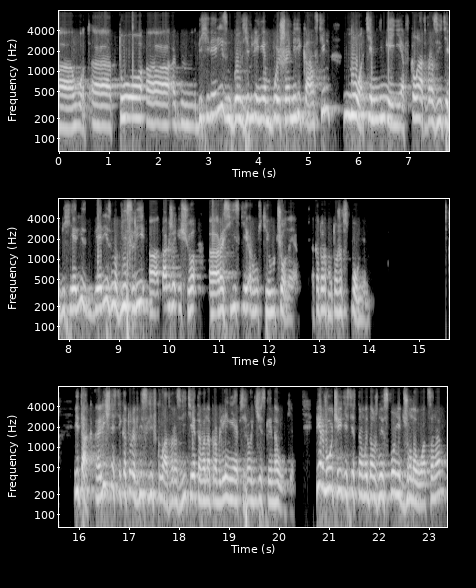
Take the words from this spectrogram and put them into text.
вот, а, то а, бихевиоризм был явлением больше американским, но, тем не менее, вклад в развитие бихевиоризма внесли также еще российские, русские ученые, о которых мы тоже вспомним. Итак, личности, которые внесли вклад в развитие этого направления психологической науки. В первую очередь, естественно, мы должны вспомнить Джона Уотсона,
